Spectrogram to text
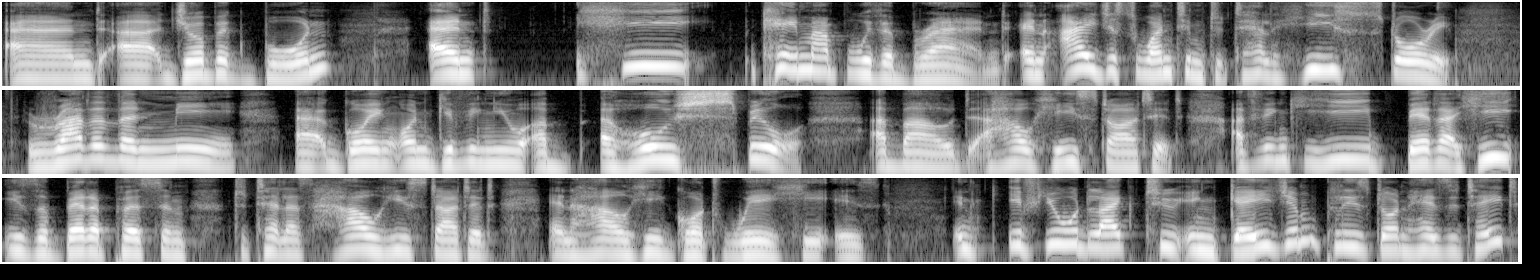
and uh, Joburg born. And he came up with a brand, and I just want him to tell his story rather than me uh, going on giving you a, a whole spiel about how he started. I think he better he is a better person to tell us how he started and how he got where he is. If you would like to engage him, please don't hesitate.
